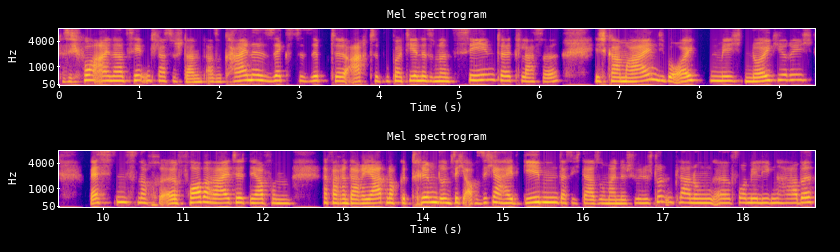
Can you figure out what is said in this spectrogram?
dass ich vor einer zehnten Klasse stand, also keine sechste, siebte, achte pubertierende, sondern zehnte Klasse. Ich kam rein, die beäugten mich neugierig, bestens noch äh, vorbereitet, ja, vom Referendariat noch getrimmt und sich auch Sicherheit geben, dass ich da so meine schöne Stundenplanung äh, vor mir liegen habe.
